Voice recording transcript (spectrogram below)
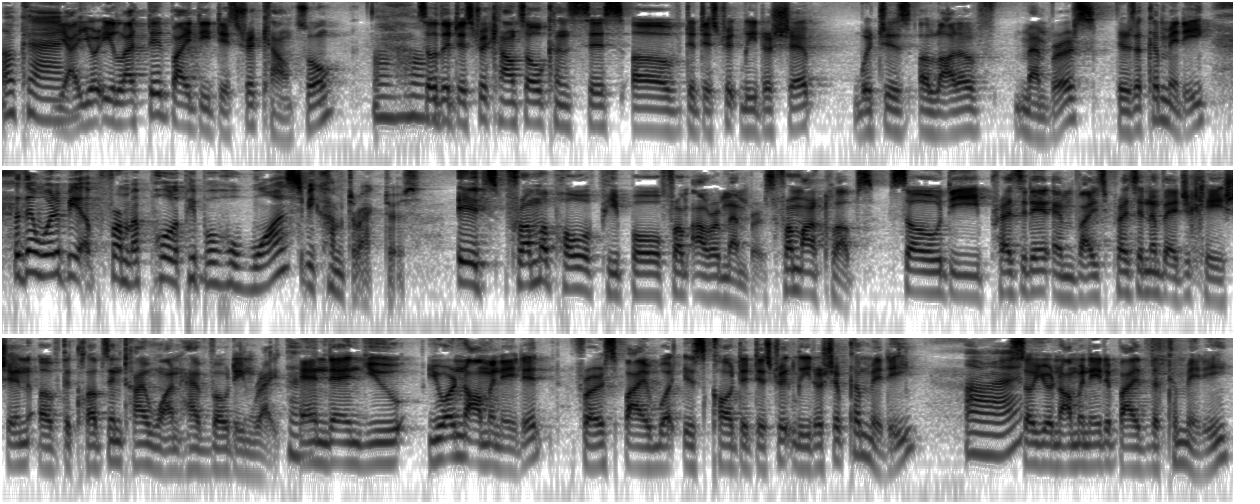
Okay. Yeah, you're elected by the district council. Uh-huh. So the district council consists of the district leadership, which is a lot of members. There's a committee. But then would it be up from a pool of people who wants to become directors? It's from a poll of people from our members, from our clubs. So the president and vice president of education of the clubs in Taiwan have voting rights. And then you you are nominated first by what is called the district leadership committee. All right. So you're nominated by the committee,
